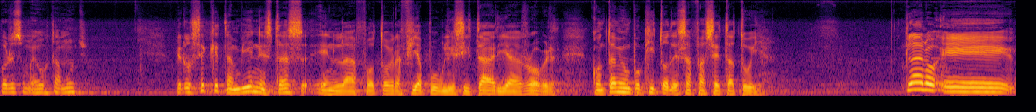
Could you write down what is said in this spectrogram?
Por eso me gusta mucho. Pero sé que también estás en la fotografía publicitaria, Robert. Contame un poquito de esa faceta tuya. Claro, eh,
